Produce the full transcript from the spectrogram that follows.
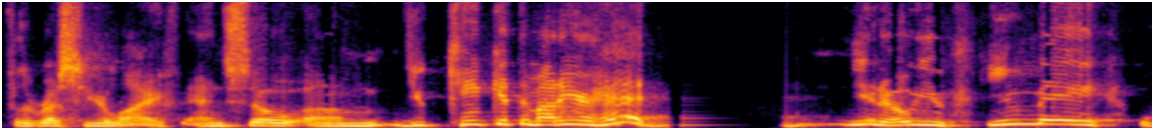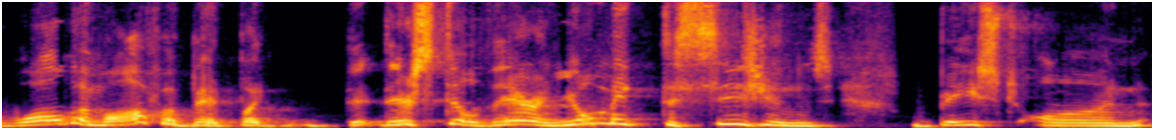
for the rest of your life. And so um, you can't get them out of your head. You know, you you may wall them off a bit, but th- they're still there, and you'll make decisions based on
